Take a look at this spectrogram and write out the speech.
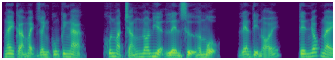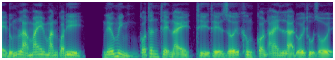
Ngay cả mạch doanh cũng kinh ngạc, khuôn mặt trắng non hiện lên sự hâm mộ, ghen tị nói, tên nhóc này đúng là may mắn quá đi, nếu mình có thân thể này thì thế giới không còn ai là đối thủ rồi.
